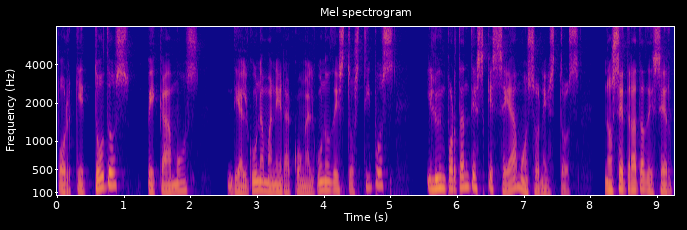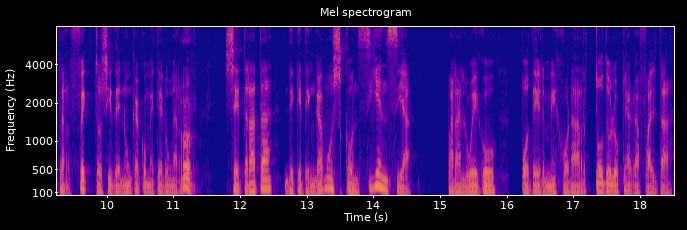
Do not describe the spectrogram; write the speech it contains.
porque todos pecamos de alguna manera con alguno de estos tipos y lo importante es que seamos honestos. No se trata de ser perfectos y de nunca cometer un error, se trata de que tengamos conciencia para luego poder mejorar todo lo que haga falta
